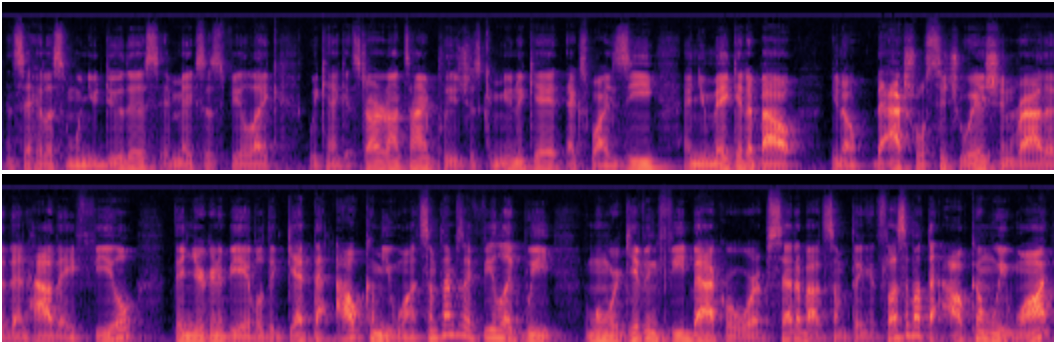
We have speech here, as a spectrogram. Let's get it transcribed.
and say, Hey, listen, when you do this, it makes us feel like we can't get started on time. Please just communicate X, Y, Z. And you make it about, you know, the actual situation rather than how they feel then you're going to be able to get the outcome you want. Sometimes I feel like we, when we're giving feedback or we're upset about something, it's less about the outcome we want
